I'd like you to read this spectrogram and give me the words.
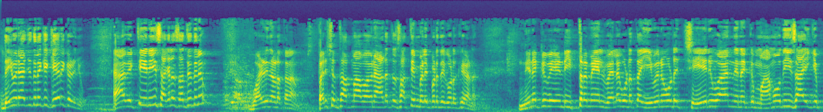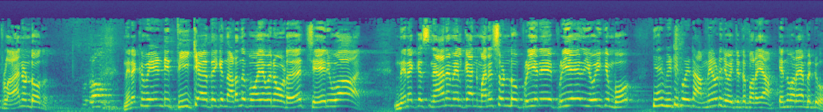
ദൈവരാജ്യത്തിലേക്ക് കയറി കഴിഞ്ഞു. ആ വ്യക്തി ഇനി സകല സത്യത്തിലും വഴി നടത്തണം. പരിശുദ്ധാത്മാവ് അവന് അടുത്ത സത്യം വെളിപ്പെടുത്തി കൊടുക്കുകയാണ്. നിനക്ക് വേണ്ടി ഇത്രമേൽ വില കൊടുത്ത ഇവനോട് ചേരുവാൻ നിനക്ക് മാമോദീസായിക്ക് പ്ലാൻ ഉണ്ടോന്ന്? നിനക്ക് വേണ്ടി തീക്കകത്തേക്ക് നടന്നു പോയവനോട് ചേരുവാൻ. നിനക്ക് സ്നാനമേൽക്കാൻ മനസ്സുണ്ടോ? പ്രിയനെ പ്രിയേ എന്ന് ചോദിക്കുമ്പോ ഞാൻ വീട്ടിൽ പോയിട്ട് അമ്മയോട് ചോദിച്ചിട്ട് പറയാം. എന്ന് പറയാൻ പറ്റുമോ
